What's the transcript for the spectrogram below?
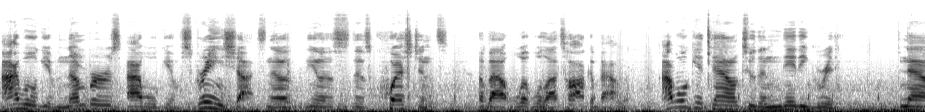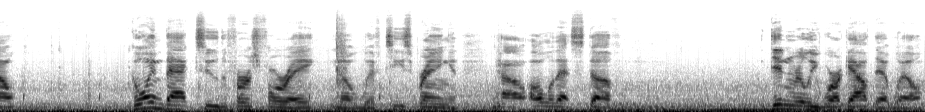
I will give numbers, I will give screenshots. Now, you know, there's, there's questions about what will I talk about. I will get down to the nitty gritty. Now, going back to the first foray, you know, with Teespring and how all of that stuff didn't really work out that well,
